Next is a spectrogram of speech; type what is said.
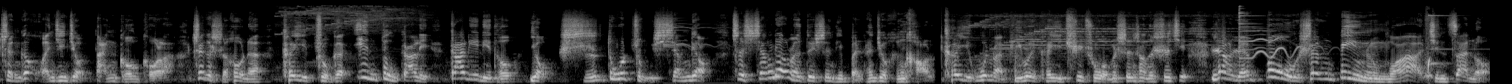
整个环境就干口口了。这个时候呢，可以煮个印度咖喱，咖喱里头有十多种香料，这香料呢对身体本身就很好了，可以温暖脾胃，可以去除我们身上的湿气，让人不生病。哇，请赞哦！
